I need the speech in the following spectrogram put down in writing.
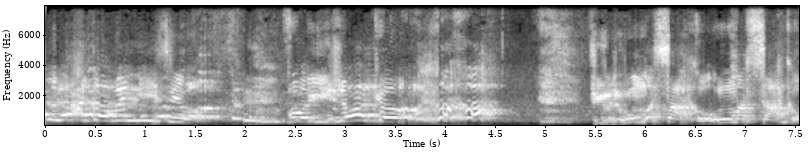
Annullato! Bellissimo! Fuori gioco! Figo, un massacro, un massacro!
